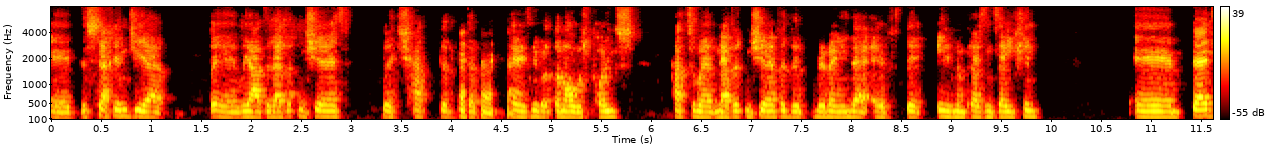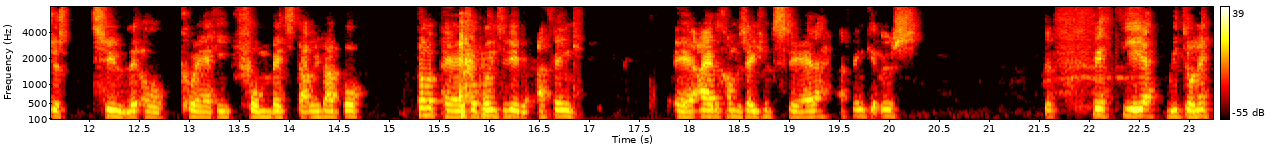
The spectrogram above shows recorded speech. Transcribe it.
Uh, the second year uh, we had an Everton shirt which had the, the person who got the lowest points had to wear an Everton shirt for the remainder of the evening presentation. Um, they're just two little quirky fun bits that we've had. But from a personal point of view, I think uh, I had a conversation with Sarah. I think it was the fifth year we'd done it,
